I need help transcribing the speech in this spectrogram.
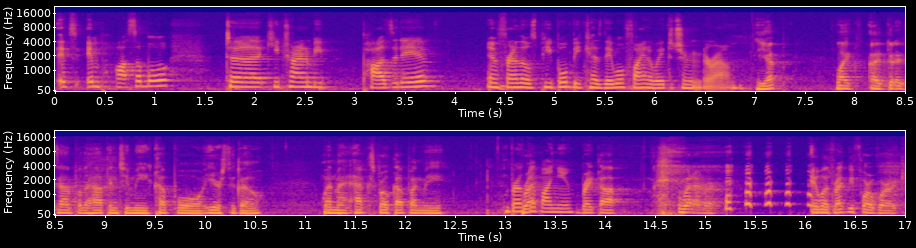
it's impossible to keep trying to be positive in front of those people because they will find a way to turn it around. Yep. Like a good example that happened to me a couple years ago when my ex broke up on me. Broke Right- up on you. Break up. Whatever. it was right before work.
